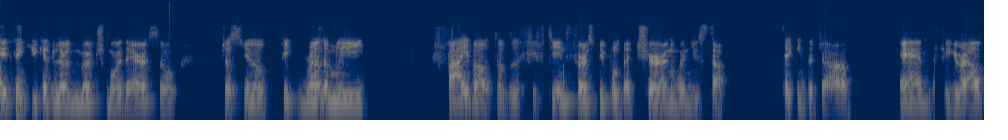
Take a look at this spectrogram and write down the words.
I think you can learn much more there. So just you know, pick randomly five out of the 15 first people that churn when you stop taking the job, and figure out,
